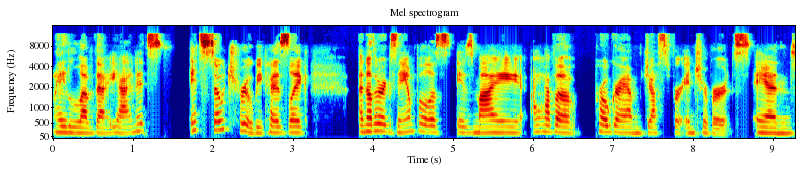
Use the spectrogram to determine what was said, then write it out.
I love that. Yeah. And it's it's so true because like another example is is my I have a program just for introverts and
